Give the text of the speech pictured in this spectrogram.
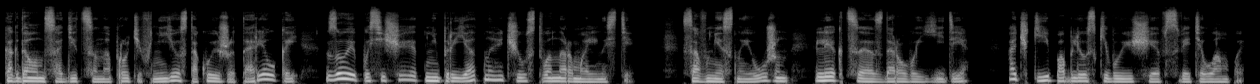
Когда он садится напротив нее с такой же тарелкой, Зои посещает неприятное чувство нормальности. Совместный ужин, лекция о здоровой еде, очки, поблескивающие в свете лампы.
